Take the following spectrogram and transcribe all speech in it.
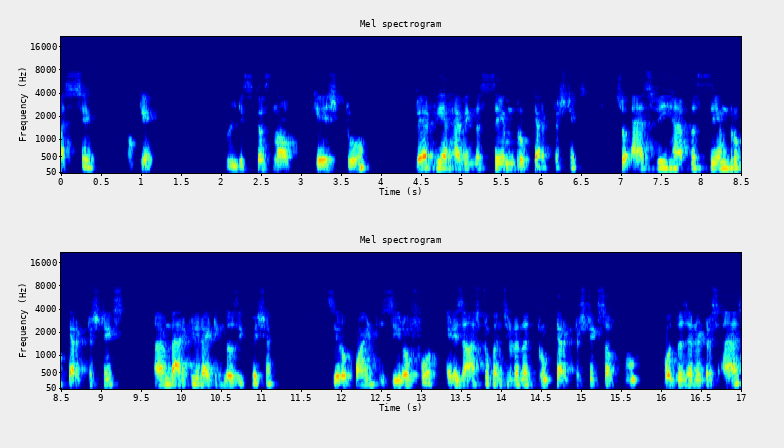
as same. Okay. We'll discuss now case 2 where we are having the same droop characteristics. So as we have the same droop characteristics i am directly writing those equation. 0.04 it is asked to consider the droop characteristics of two, both the generators as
